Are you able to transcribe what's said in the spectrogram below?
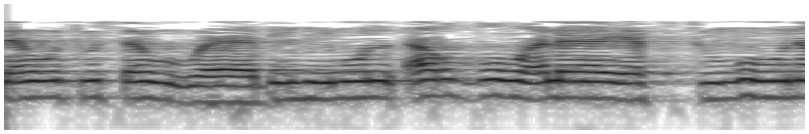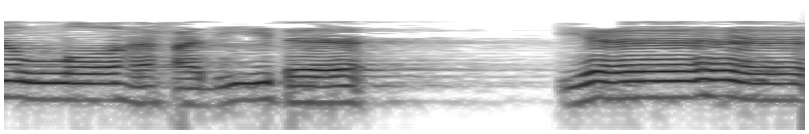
لَوْ تُسَوَّىٰ بِهِمُ الْأَرْضُ وَلَا يَكْتُمُونَ اللَّهَ حَدِيثًا يَا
